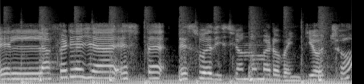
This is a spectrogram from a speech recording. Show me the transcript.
la feria ya esta es su edición número 28,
